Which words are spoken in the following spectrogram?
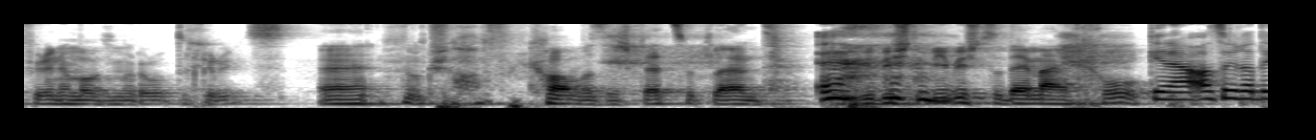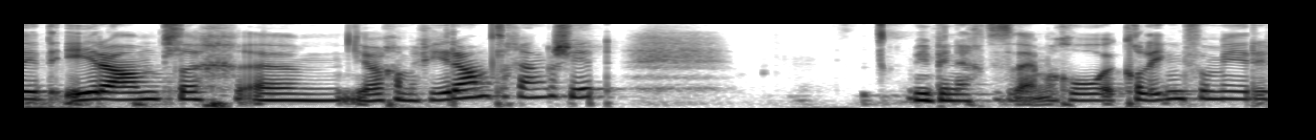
früher mal beim Roten Kreuz äh, noch gearbeitet. gehabt. Was hast du dazu gelernt? Wie bist, wie bist du zu dem eigentlich gekommen? Genau, also ich habe dort ehrenamtlich, ähm, ja, ich habe mich ehrenamtlich engagiert. Wie bin ich zu dem gekommen? Eine Kollegin von mir war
